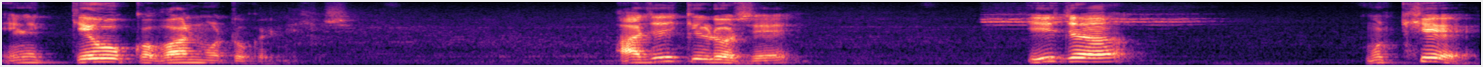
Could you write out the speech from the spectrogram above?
એને કેવો કૌભાંડ મોટું કરી નાખ્યું છે. આ જે કીડો છે, એ જ મુખ્ય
